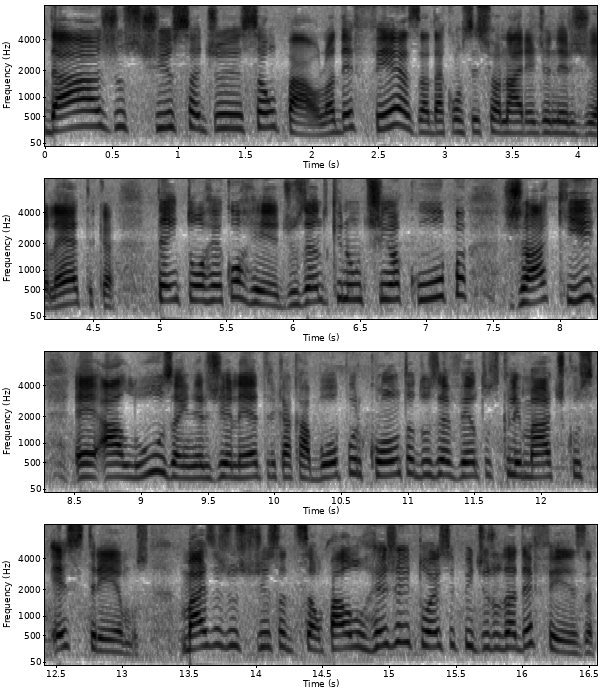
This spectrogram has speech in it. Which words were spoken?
da Justiça de São Paulo. A defesa da concessionária de energia elétrica tentou recorrer, dizendo que não tinha culpa, já que é, a luz, a energia elétrica, acabou por conta dos eventos climáticos extremos. Mas a Justiça de São Paulo rejeitou esse pedido da defesa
